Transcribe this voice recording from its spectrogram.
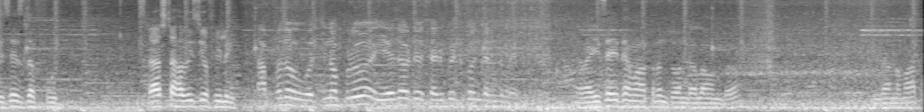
దిస్ ఈస్ ద ఫుడ్ రాష్ట్ర హౌ ఈస్ యువర్ ఫీలింగ్ తప్పదు వచ్చినప్పుడు ఏదో ఒకటి సరిపెట్టుకొని తింటున్నాయి రైస్ అయితే మాత్రం చూడండి ఎలా ఉందో. ఇదన్నమాట.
